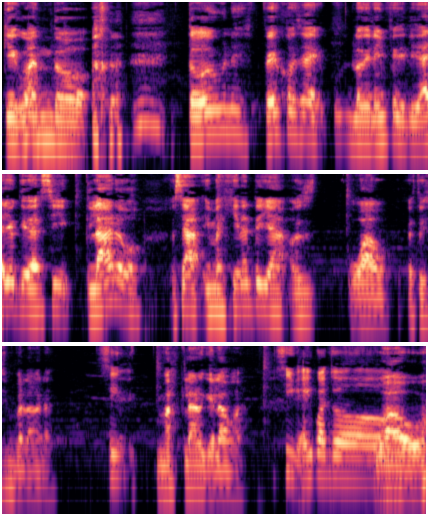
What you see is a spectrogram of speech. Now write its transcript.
que cuando todo es un espejo, o sea, lo de la infidelidad, yo quedé así, claro. O sea, imagínate ya, wow, estoy sin palabras. Sí, Más claro que el agua. sí, ahí cuando Guau.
